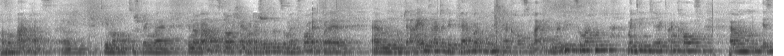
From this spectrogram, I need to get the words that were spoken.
also ein Marktplatz-Thema ähm, aufzuspringen, weil genau das ist, glaube ich, halt auch der Schlüssel zum Erfolg, weil ähm, auf der einen Seite den Verkäufer den Verkauf so leicht wie möglich zu machen mit dem Direktankauf, ähm, ist,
